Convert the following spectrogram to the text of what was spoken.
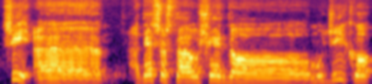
Sì, eh, adesso sta uscendo Mugico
